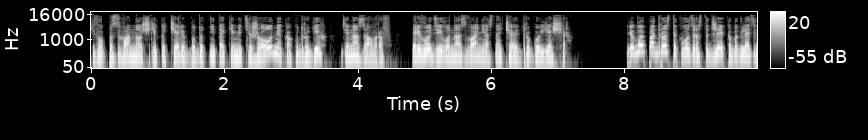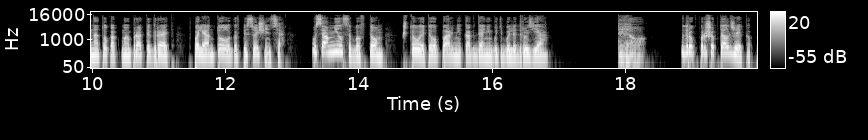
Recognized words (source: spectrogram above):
его позвоночник и череп будут не такими тяжелыми, как у других динозавров. В переводе его название означает «другой ящер». Любой подросток возраста Джейкоба, глядя на то, как мой брат играет палеонтолога в песочнице, усомнился бы в том, что у этого парня когда-нибудь были друзья. «Тео», — вдруг прошептал Джейкоб,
